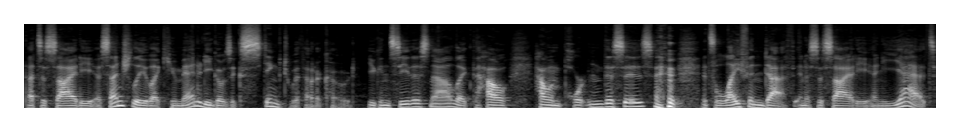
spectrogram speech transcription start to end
That society, essentially, like humanity, goes extinct without a code. You can see this now, like how how important this is. it's life and death in a society, and yet,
